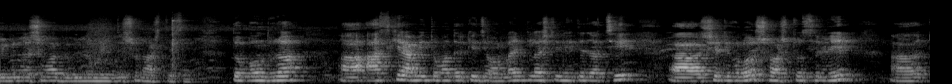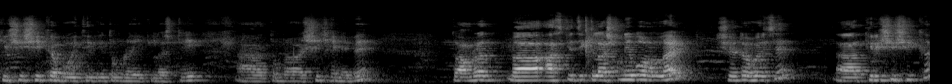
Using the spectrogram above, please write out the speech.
বিভিন্ন সময় বিভিন্ন নির্দেশনা আসতেছে। তো বন্ধুরা আজকে আমি তোমাদেরকে যে অনলাইন ক্লাসটি নিতে যাচ্ছি সেটি হলো ষষ্ঠ শ্রেণির কৃষি শিক্ষা বই থেকে তোমরা এই ক্লাসটি তোমরা শিখে নেবে। তো আমরা আজকে যে ক্লাসটি নেব অনলাইন সেটা হয়েছে কৃষি শিক্ষা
